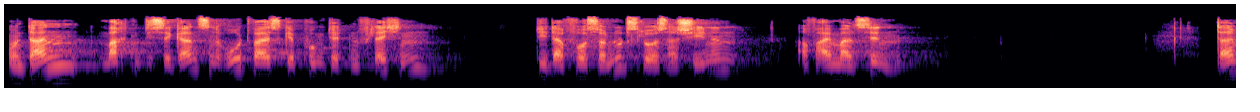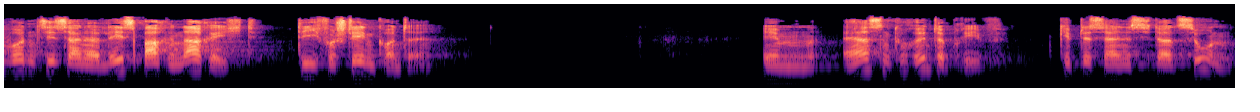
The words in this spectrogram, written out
Und dann machten diese ganzen rot-weiß gepunkteten Flächen, die davor so nutzlos erschienen, auf einmal Sinn. Dann wurden sie zu einer lesbaren Nachricht, die ich verstehen konnte. Im ersten Korintherbrief gibt es eine Situation,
